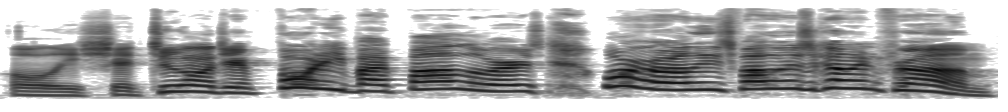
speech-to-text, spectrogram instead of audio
Holy shit, 245 followers? Where are all these followers coming from?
